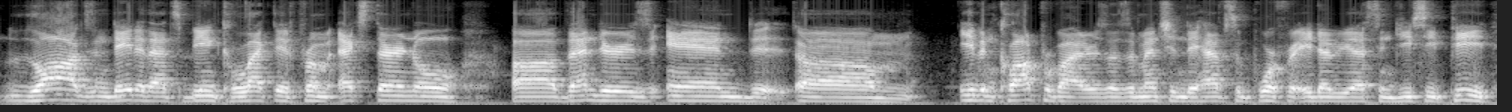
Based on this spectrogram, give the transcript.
logs and data that's being collected from external uh, vendors and um, even cloud providers, as I mentioned, they have support for AWS and GCP.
